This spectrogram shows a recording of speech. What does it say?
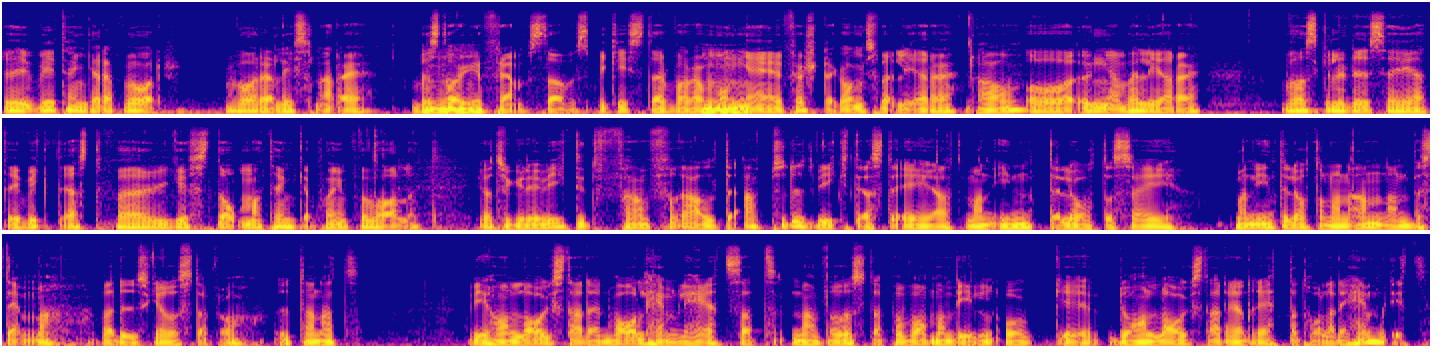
Vi, vi tänker att vår, våra lyssnare består Mm. ju främst av spikister, varav Mm. många är förstagångsväljare Ja, och unga väljare. Vad skulle du säga att det är viktigast för just dem att tänka på inför valet? jag tycker det är viktigt, framförallt det absolut viktigaste är att man inte låter sig, man inte låter någon annan bestämma vad du ska rösta på, utan att Vi har en lagstadgad valhemlighet så att man får rösta på vad man vill och eh, du har en lagstadgad rätt att hålla det hemligt.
